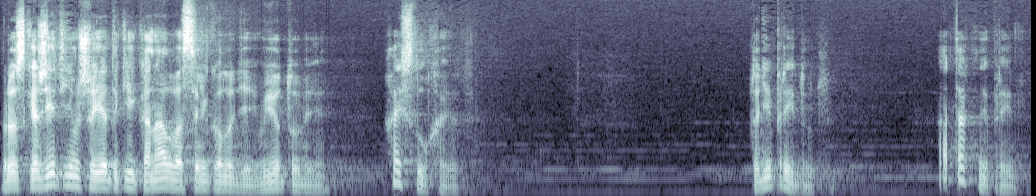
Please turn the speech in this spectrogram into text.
розкажіть їм, що є такий канал Василь Колодій в Ютубі. Хай слухають. Тоді прийдуть. А так не прийдуть.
